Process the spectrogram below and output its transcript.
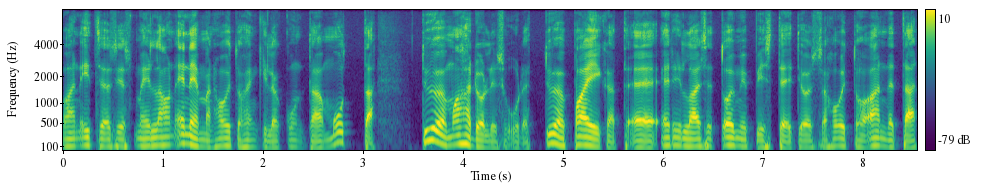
vaan itse asiassa meillä on enemmän hoitohenkilökuntaa, mutta työmahdollisuudet, työpaikat, erilaiset toimipisteet, joissa hoitoa annetaan,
